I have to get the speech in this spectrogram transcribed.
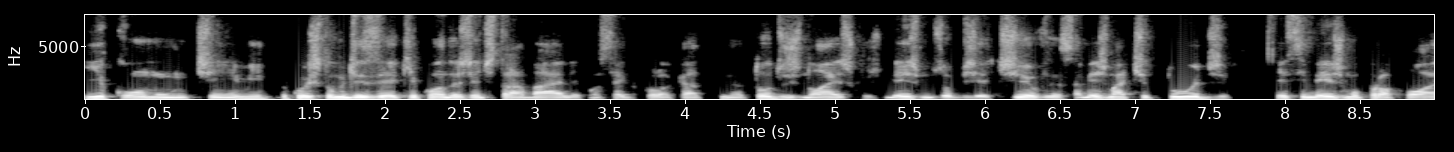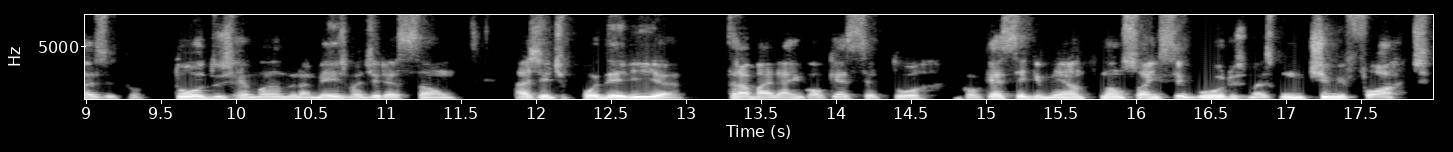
e como um time. Eu costumo dizer que quando a gente trabalha, consegue colocar né, todos nós com os mesmos objetivos, essa mesma atitude, esse mesmo propósito, todos remando na mesma direção, a gente poderia trabalhar em qualquer setor, em qualquer segmento, não só em seguros, mas com um time forte,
